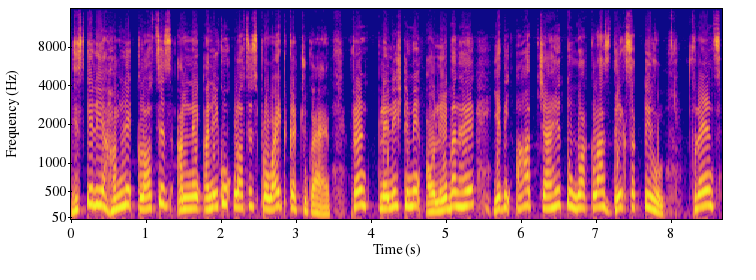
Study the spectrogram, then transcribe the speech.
जिसके लिए हमने क्लासेस अनेकों क्लासेस प्रोवाइड कर चुका है। फ्रेंड प्लेलिस्ट में अवेलेबल है। यदि आप चाहें तो वह क्लास देख सकते हो। फ्रेंड्स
